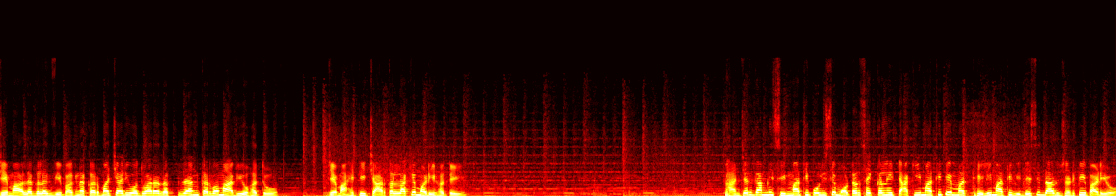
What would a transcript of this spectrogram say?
જેમાં અલગ અલગ વિભાગના કર્મચારીઓ દ્વારા રક્તદાન કરવામાં આવ્યું હતું, જે માહિતી ચાર કલાકે મળી હતી. ખાંજર ગામની સીમમાંથી પોલીસે મોટરસાઇકલની ટાંકીમાંથી તેમજ થેલીમાંથી વિદેશી દારૂ ઝડપી પાડ્યો.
